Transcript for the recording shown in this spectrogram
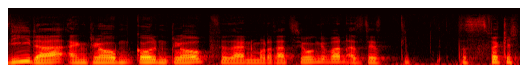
wieder einen Golden Globe für seine Moderation gewonnen. Also das, die, das ist wirklich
